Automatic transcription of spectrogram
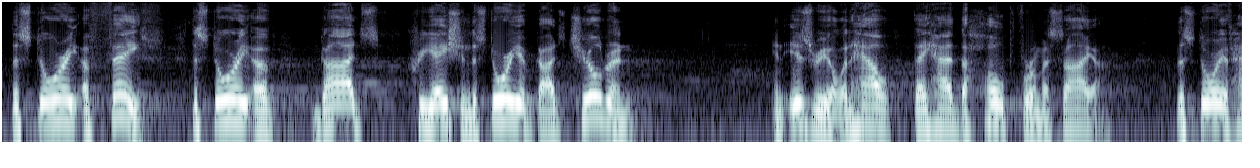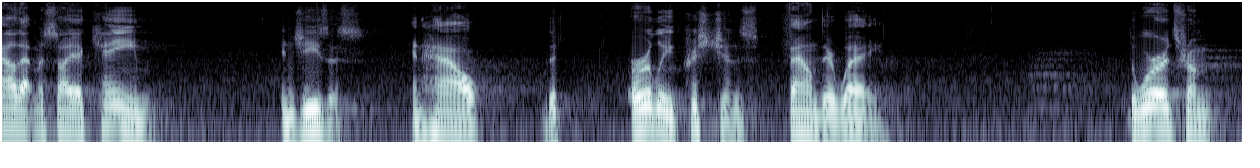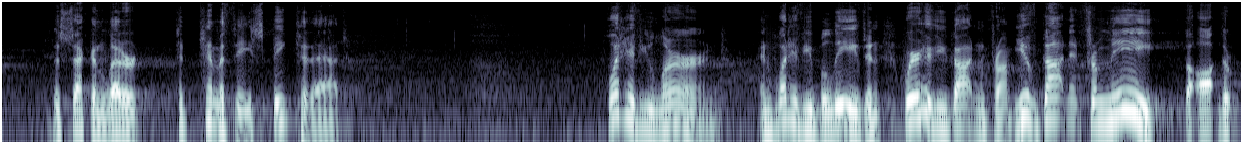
the story of faith, the story of God's creation, the story of God's children in Israel, and how they had the hope for a Messiah, the story of how that Messiah came in Jesus, and how the early Christians found their way. The words from the second letter to Timothy speak to that. What have you learned? And what have you believed? And where have you gotten from? You've gotten it from me, the, the,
